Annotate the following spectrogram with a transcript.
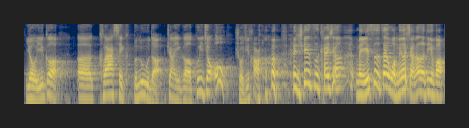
有一个。呃，Classic Blue 的这样一个硅胶哦手机套，这次开箱每一次在我没有想到的地方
